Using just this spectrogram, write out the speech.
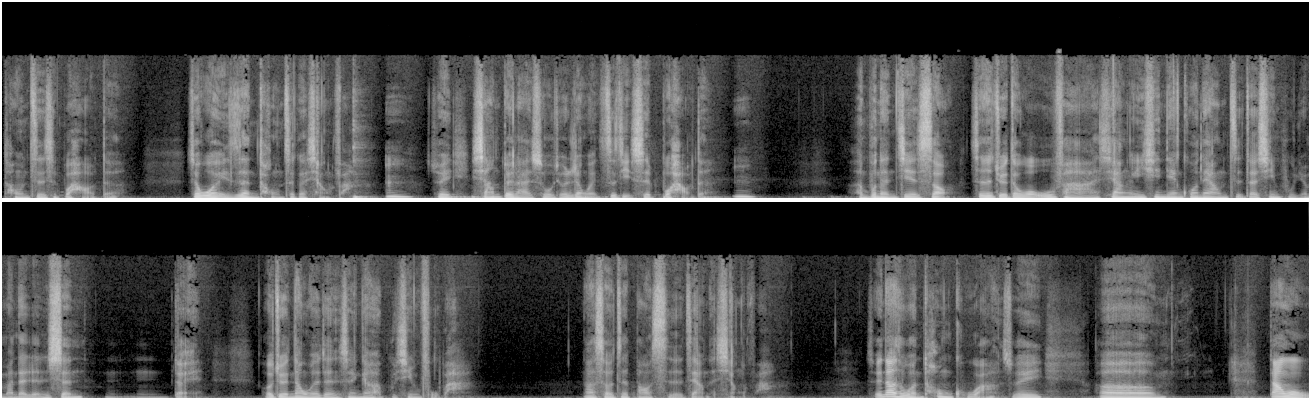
同志是不好的。所以我也认同这个想法，嗯，所以相对来说，我就认为自己是不好的，嗯，很不能接受，甚至觉得我无法像异性恋过那样子的幸福圆满的人生，嗯嗯，对，我觉得那我的人生应该很不幸福吧。那时候就抱持了这样的想法，所以那时候我很痛苦啊。所以，呃，当我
